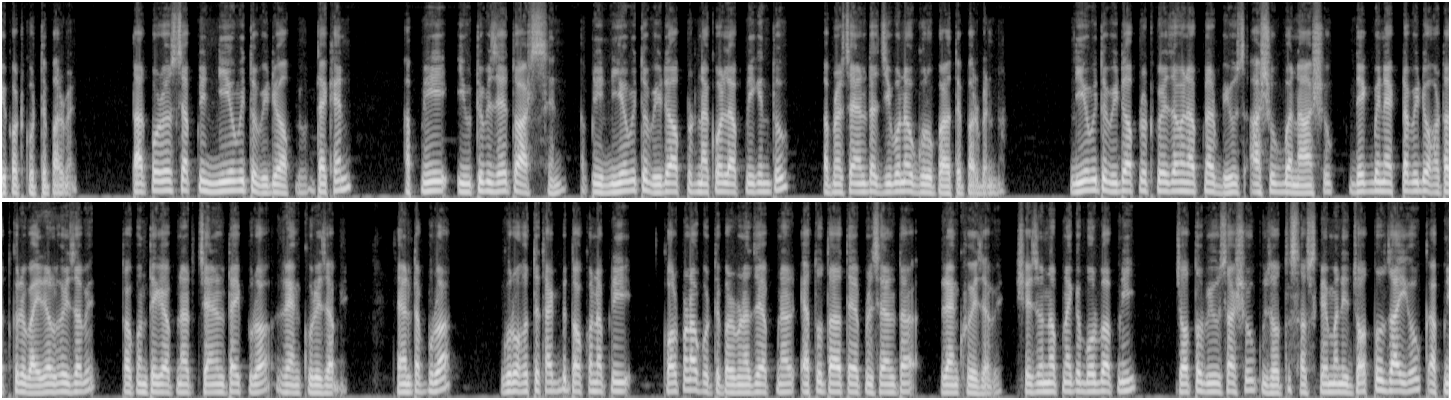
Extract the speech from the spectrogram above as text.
রেকর্ড করতে পারবেন। তারপরে হচ্ছে আপনি নিয়মিত ভিডিও আপলোড দেখেন, আপনি ইউটিউবে যেহেতু আসছেন, আপনি নিয়মিত ভিডিও আপলোড না করলে আপনি কিন্তু আপনার চ্যানেলটা জীবনেও গ্রো করাতে পারবেন না। নিয়মিত ভিডিও আপলোড করে যাবেন, আপনার ভিউজ আসুক বা না আসুক, দেখবেন একটা ভিডিও হঠাৎ করে ভাইরাল হয়ে যাবে, তখন থেকে আপনার চ্যানেলটাই পুরো র্যাঙ্ক করে যাবে। চ্যানেলটা পুরো গ্রো হতে থাকবে, তখন আপনি কল্পনাও করতে পারবেন না যে আপনার এত তাড়াতাড়ি আপনার চ্যানেলটা র্যাঙ্ক হয়ে যাবে। সেই জন্য আপনাকে বলব আপনি যত ভিউস আসুক, যত সাবস্ক্রাইব মানে যত যাই হোক, আপনি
